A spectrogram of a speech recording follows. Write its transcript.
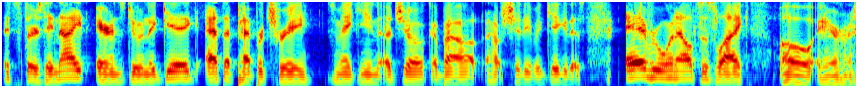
it's Thursday night. Aaron's doing a gig at the pepper tree. He's making a joke about how shitty of a gig it is. Everyone else is like, oh, Aaron.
